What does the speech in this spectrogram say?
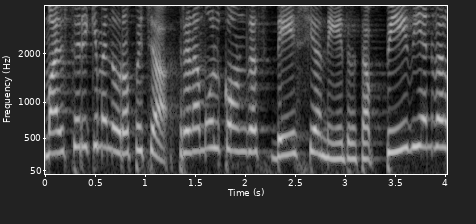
മത്സരിക്കുമെന്ന് ഉറപ്പിച്ച തൃണമൂൽ കോൺഗ്രസ് ദേശീയ നേതൃത്വം. പി വി അൻവർ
